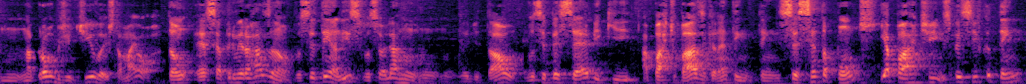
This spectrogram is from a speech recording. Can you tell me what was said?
na prova objetiva está maior. Então, essa é a primeira razão. Você tem ali, se você olhar no, no, no, edital, você percebe que a parte básica né, tem, tem 60 pontos e a parte específica tem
